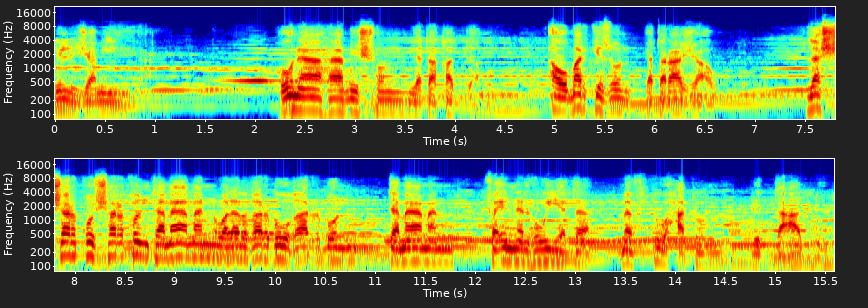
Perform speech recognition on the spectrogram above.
للجميع. هنا هامش يتقدم أو مركز يتراجع. لا الشرق شرق تماما ولا الغرب غرب تماما فإن الهوية مفتوحة للتعدد.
